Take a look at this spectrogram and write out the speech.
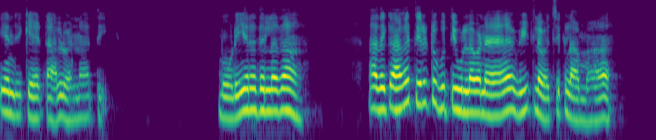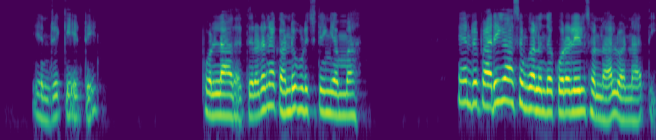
என்று கேட்டாள் வண்ணாத்தி. முடியறதில்ல தான் அதுக்காக திருட்டு புத்தி உள்ளவனை வீட்டில் வச்சுக்கலாமா? என்று கேட்டேன். பொல்லாத திருடனை கண்டுபிடிச்சிட்டீங்க அம்மா என்று பரிகாசம் கலந்த குரலில் சொன்னாள் வண்ணாத்தி.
